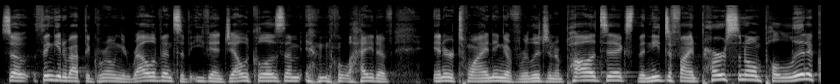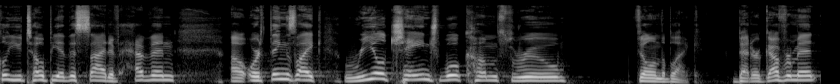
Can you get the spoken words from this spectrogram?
So, thinking about the growing irrelevance of evangelicalism in the light of intertwining of religion and politics, the need to find personal and political utopia this side of heaven, uh, or things like real change will come through fill in the blank. Better government,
